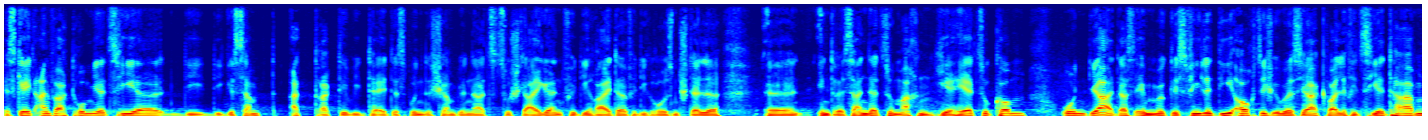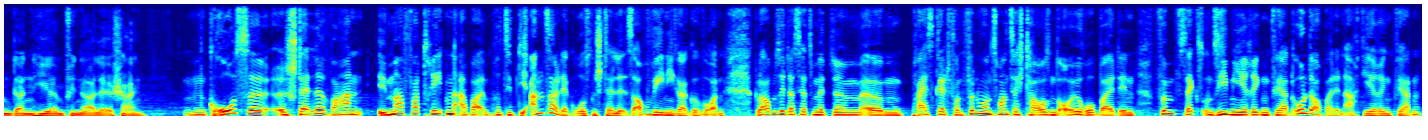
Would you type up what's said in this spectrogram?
es geht einfach darum, jetzt hier die, die Gesamtattraktivität des Bundeschampionats zu steigern, für die Reiter, für die großen Ställe äh, interessanter zu machen, hierher zu kommen. Und ja, dass eben möglichst viele, die auch sich übers Jahr qualifiziert haben, dann hier im Finale erscheinen große äh, Ställe waren immer vertreten, aber im Prinzip die Anzahl der großen Ställe ist auch weniger geworden. Glauben Sie, dass jetzt mit einem ähm, Preisgeld von 25.000 Euro bei den fünf, sechs und siebenjährigen Pferden und auch bei den achtjährigen Pferden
